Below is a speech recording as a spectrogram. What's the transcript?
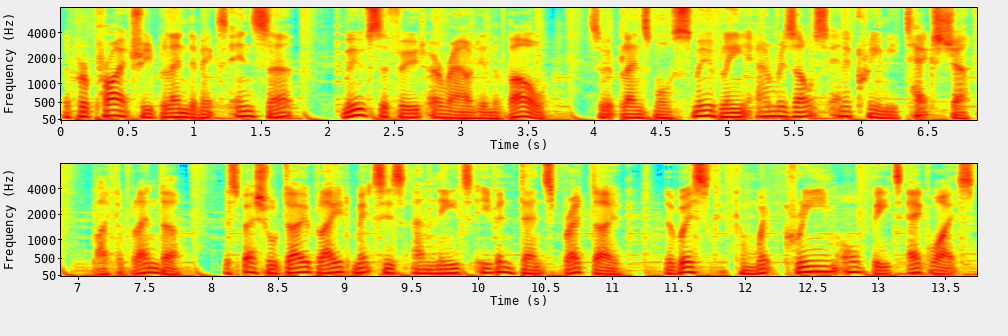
The proprietary Blender Mix insert moves the food around in the bowl, so it blends more smoothly and results in a creamy texture, like a blender. The special dough blade mixes and kneads even dense bread dough. The whisk can whip cream or beat egg whites,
